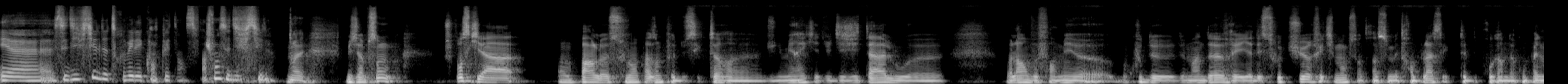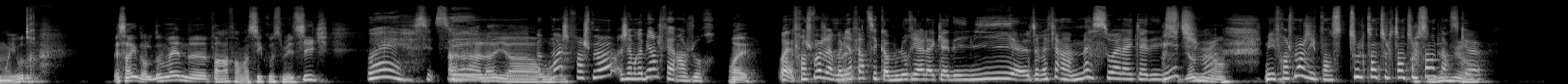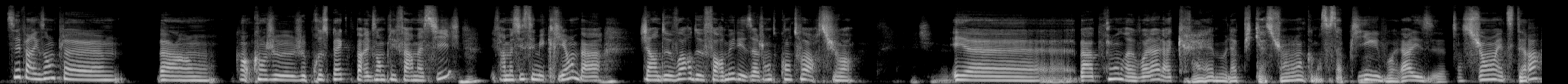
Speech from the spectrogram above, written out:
Et euh, c'est difficile de trouver les compétences. Franchement, c'est difficile. Ouais, mais j'ai l'impression, je pense qu'il y a, on parle souvent, par exemple, du secteur euh, du numérique et du digital où euh, voilà, on veut former beaucoup de, de main d'œuvre et il y a des structures effectivement qui sont en train de se mettre en place et peut-être des programmes d'accompagnement et autres. Mais c'est vrai que dans le domaine parapharmacie cosmétique, Ouais, c'est. Ah, là, y a... Moi, franchement, j'aimerais bien le faire un jour. Ouais. Ouais, franchement, j'aimerais bien faire, c'est comme L'Oréal Academy, euh, j'aimerais faire un masso à l'Académie, ah, tu vois. Hein. Mais franchement, j'y pense tout le temps, tout le temps, tout le ah, temps, parce que, hein. tu sais, par exemple, euh, ben, quand, quand je, je, prospecte, par exemple, les pharmacies, mhm. les pharmacies, c'est mes clients, bah, mhm. j'ai un devoir de former les agents de comptoir, tu vois. Et euh, bah, apprendre, voilà, la crème, l'application, comment ça s'applique, voilà, les tensions, etc.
